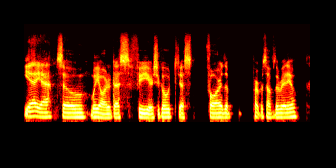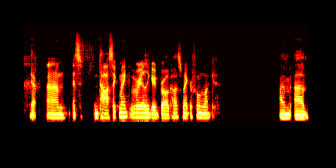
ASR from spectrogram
Yeah, yeah. So we ordered this a few years ago just for the purpose of the radio. Yeah. Um, it's a fantastic mic, really good broadcast microphone. Like, I'm um,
